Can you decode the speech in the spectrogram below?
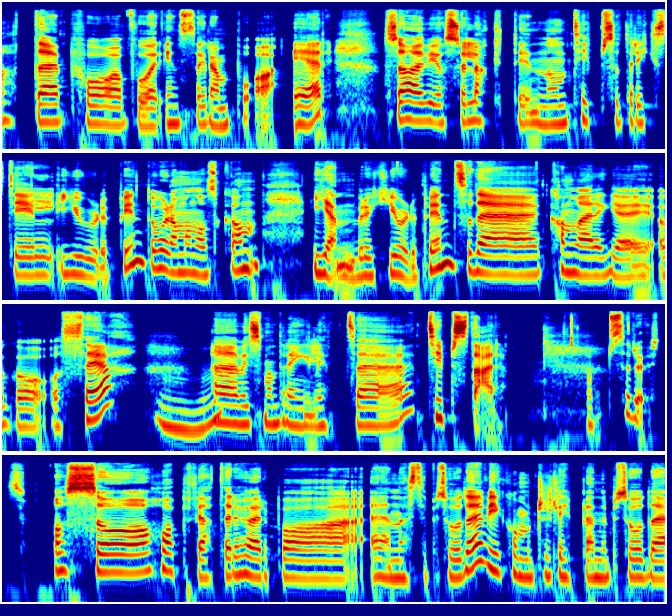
at eh, på vår Instagram på AR så har vi også lagt inn noen tips og triks til julepynt, og hvordan man også kan gjenbruke julepynt. Så det kan være gøy å gå og se eh, hvis man trenger litt uh, tips der. Absolutt. Og så håper vi at dere hører på eh, neste episode. Vi kommer til å slippe en episode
